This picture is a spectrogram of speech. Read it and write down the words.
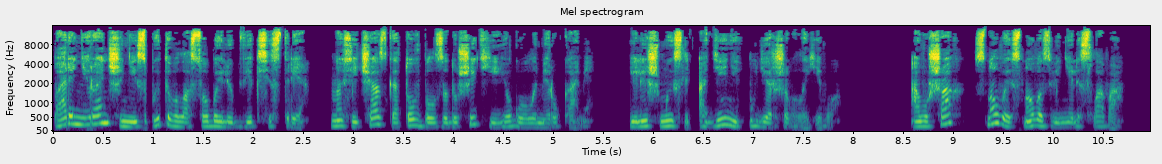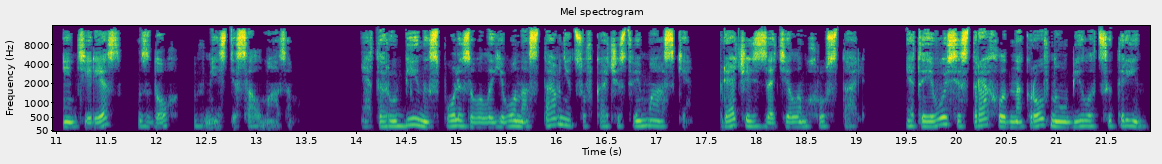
Парень и раньше не испытывал особой любви к сестре, но сейчас готов был задушить ее голыми руками. И лишь мысль о Дине удерживала его. А в ушах снова и снова звенели слова. Интерес сдох вместе с алмазом. Это Рубин использовала его наставницу в качестве маски, прячась за телом Хрусталь. Это его сестра хладнокровно убила Цитрин.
